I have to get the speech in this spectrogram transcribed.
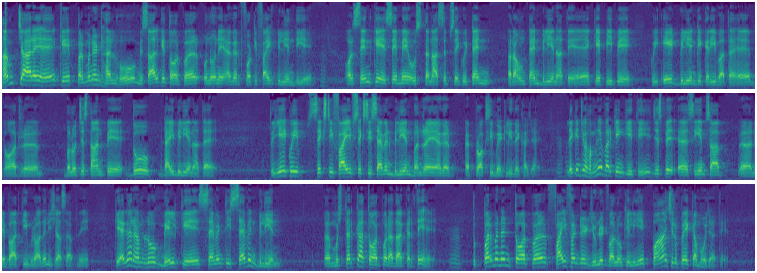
ہم چاہ رہے ہیں کہ پرماننٹ حل ہو۔ مثال کے طور پر انہوں نے اگر فورٹی فائیو بلین دیے اور سندھ کے حصے میں اس تناسب سے کوئی ٹین اراؤنڈ ٹین بلین آتے ہیں، کے پی پہ کوئی ایٹ بلین کے قریب آتا ہے اور بلوچستان پہ دو ڈھائی بلین آتا ہے۔ تو یہ کوئی sixty five, sixty seven billion بن رہے ہیں اگر اپروکسیمیٹلی دیکھا جائے۔ لیکن جو ہم نے ورکنگ کی تھی، جس پہ سی ایم صاحب نے بات کی، مراد علی شاہ صاحب نے، کہ اگر ہم لوگ مل کے سیونٹی سیون بلین مشترکہ طور پر ادا کرتے ہیں تو پرماننٹ طور پر فائیو ہنڈریڈ یونٹ والوں کے لیے پانچ روپے کم ہو جاتے ہیں۔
